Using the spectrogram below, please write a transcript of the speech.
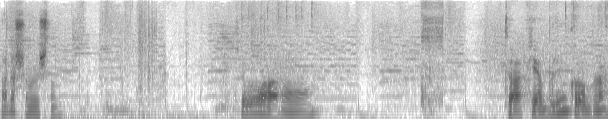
Хорошо вийшло. Це було гарно, да. Так, я блінк роблю.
